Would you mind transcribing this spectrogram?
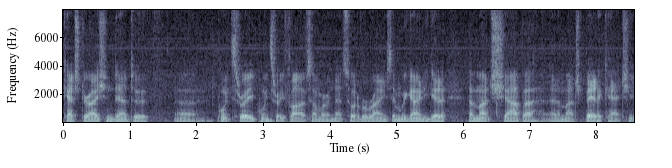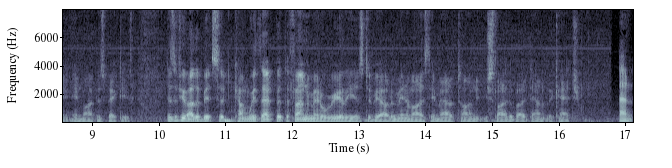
catch duration down to uh, 0.3, 0.35, somewhere in that sort of a range, then we're going to get a, a much sharper and a much better catch in, in my perspective. There's a few other bits that come with that, but the fundamental really is to be able to minimise the amount of time that you slow the boat down at the catch. And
